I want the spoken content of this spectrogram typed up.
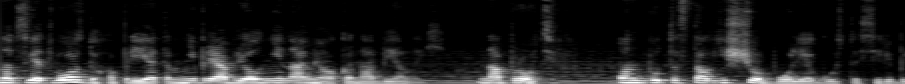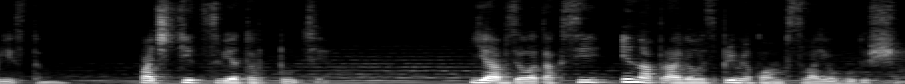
но цвет воздуха при этом не приобрел ни намека на белый. Напротив, он будто стал еще более густо серебристым. Почти цвет ртути. Я взяла такси и направилась прямиком в свое будущее.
